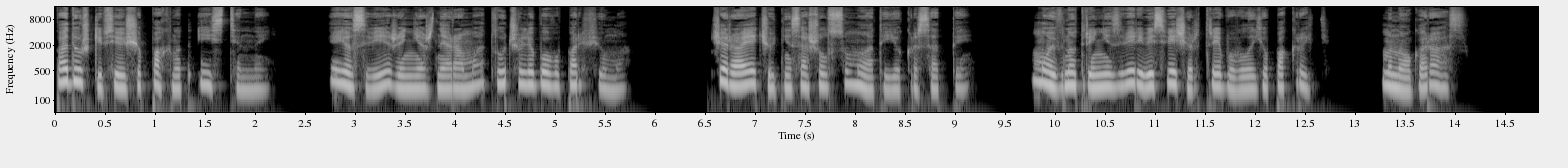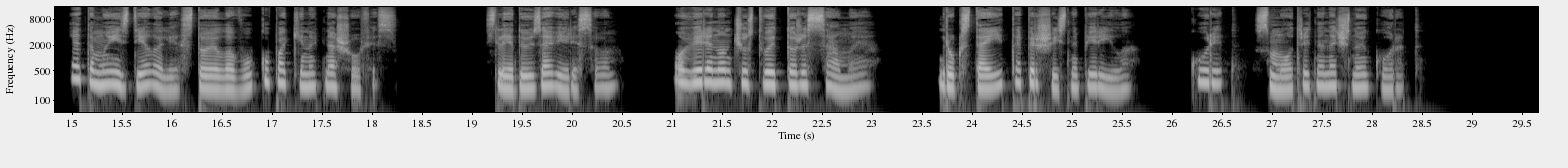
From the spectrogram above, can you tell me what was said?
Подушки все еще пахнут истинной. Ее свежий нежный аромат лучше любого парфюма. Вчера я чуть не сошел с ума от ее красоты. Мой внутренний зверь весь вечер требовал ее покрыть. Много раз. Это мы и сделали, стоило Вуку покинуть наш офис. Следую за Вересовым. Уверен, он чувствует то же самое. Друг стоит, опершись на перила. Курит, смотрит на ночной город.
